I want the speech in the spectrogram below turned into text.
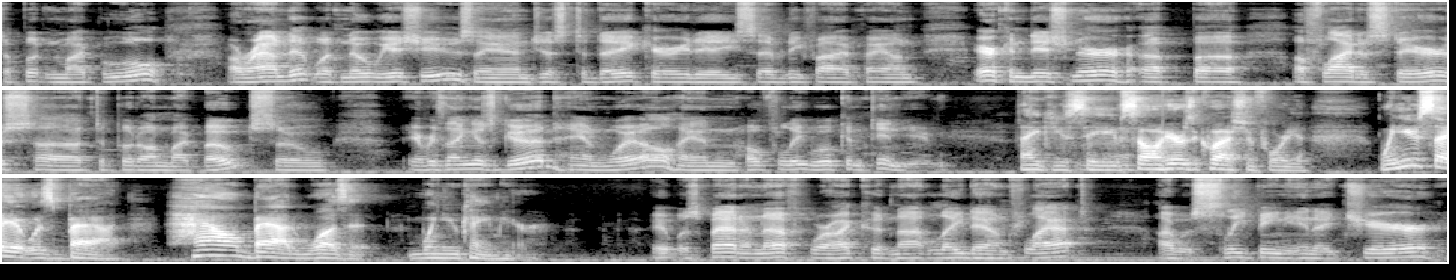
to put in my pool around it with no issues. And just today carried a 75 pound air conditioner up uh, a flight of stairs uh, to put on my boat. So everything is good and well, and hopefully we'll continue. Thank you, Steve. So here's a question for you. When you say it was bad, how bad was it when you came here? It was bad enough where I could not lay down flat. I was sleeping in a chair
